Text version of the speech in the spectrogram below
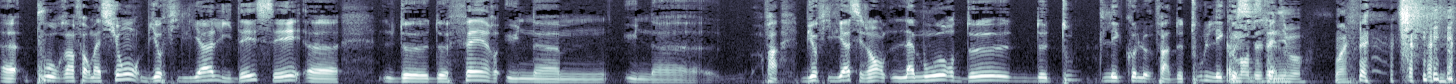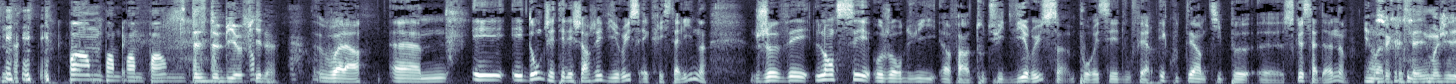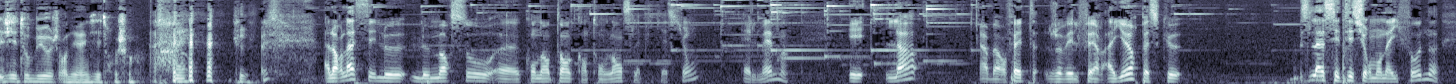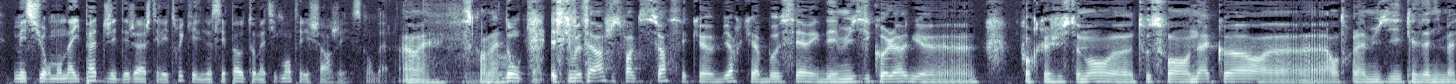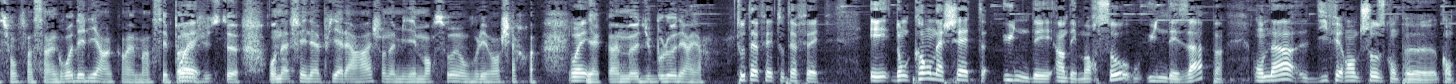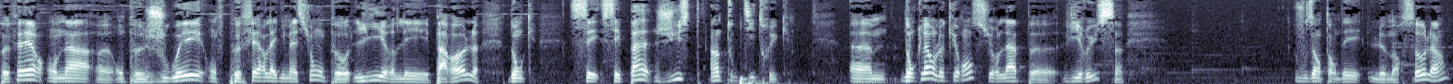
Euh, pour information, Biophilia, l'idée c'est euh, de, de faire une euh, une euh, enfin Biophilia, c'est genre l'amour de de toutes les enfin de tout l'écosystème. des animaux. Ouais. Pam, pam, pam, pam. Espèce de biophile. Voilà. Euh, et, et donc j'ai téléchargé Virus et Cristalline. Je vais lancer aujourd'hui, enfin tout de suite Virus pour essayer de vous faire écouter un petit peu euh, ce que ça donne. Et on va Parce Cristalline, moi j'ai j'ai tout bu aujourd'hui, hein, il faisait trop chaud. Alors là c'est le, le morceau euh, qu'on entend quand on lance l'application elle-même. Et là, ah bah en fait je vais le faire ailleurs parce que là c'était sur mon iPhone, mais sur mon iPad j'ai déjà acheté les trucs et il ne s'est pas automatiquement téléchargé. Scandale. Ah ouais, scandale. Donc Et ce qu'il faut savoir, juste pour la petite histoire, c'est que Björk a bossé avec des musicologues euh, pour que justement euh, tout soit en accord euh, entre la musique, les animations. Enfin, c'est un gros délire hein, quand même. Hein. C'est pas Ouais. juste on a fait une appli à l'arrache, on a mis les morceaux et on voulait vendre cher quoi. ouais. Il y a quand même du boulot derrière. Tout à fait, tout à fait. Et donc quand on achète une des un des morceaux ou une des apps, on a différentes choses qu'on peut qu'on peut faire. On a euh, on peut jouer, on peut faire l'animation, on peut lire les paroles. Donc c'est c'est pas juste un tout petit truc. Euh, donc là en l'occurrence sur l'app euh, Virus, vous entendez le morceau là.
